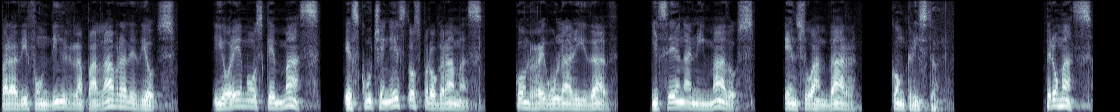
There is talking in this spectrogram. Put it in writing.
para difundir la palabra de Dios. Y oremos que más escuchen estos programas con regularidad y sean animados en su andar con Cristo. Pero más,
